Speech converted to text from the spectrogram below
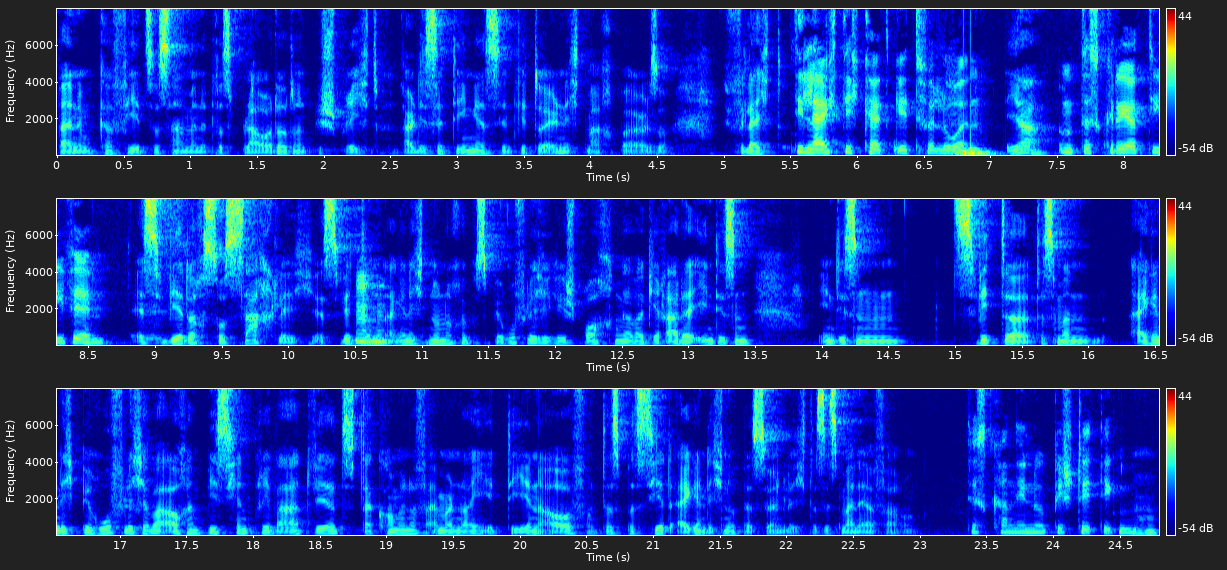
bei einem Café zusammen etwas plaudert und bespricht. All diese Dinge sind virtuell nicht machbar. Also vielleicht. Die Leichtigkeit geht verloren. Ja. Und das Kreative. Es wird auch so sachlich. Es wird mhm. dann eigentlich nur noch über das Berufliche gesprochen, aber gerade in diesem, in diesem Twitter, dass man eigentlich beruflich, aber auch ein bisschen privat wird, da kommen auf einmal neue Ideen auf und das passiert eigentlich nur persönlich. Das ist meine Erfahrung. Das kann ich nur bestätigen. Mhm.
